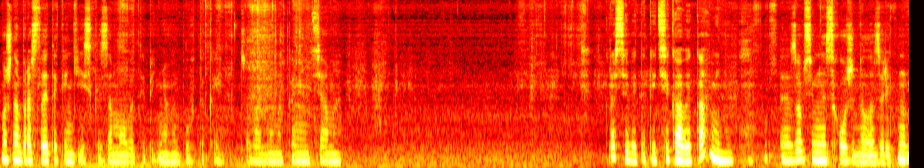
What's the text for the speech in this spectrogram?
Можна браслетик індійський замовити, під нього був такий з овальними камінцями. Красивий такий цікавий камінь. Е, Зовсім не схожий на лазуріт. Ну,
